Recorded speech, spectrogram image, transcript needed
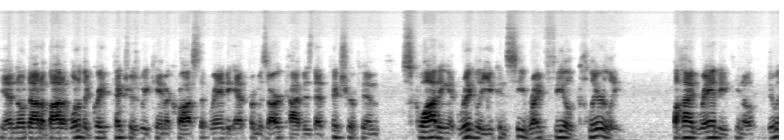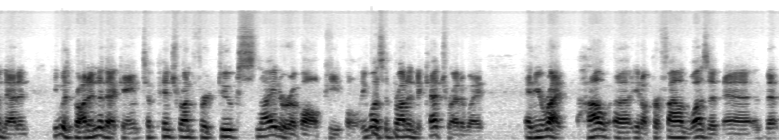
Yeah, no doubt about it. One of the great pictures we came across that Randy had from his archive is that picture of him squatting at Wrigley. You can see right field clearly behind Randy, you know, doing that. And he was brought into that game to pinch run for Duke Snider of all people. He wasn't brought in to catch right away. And you're right. How uh, you know profound was it uh, that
